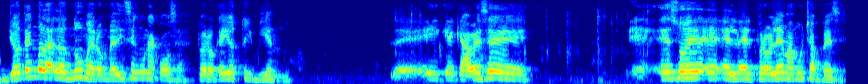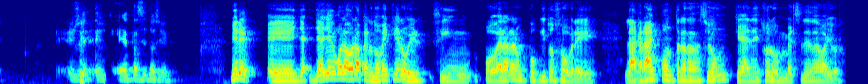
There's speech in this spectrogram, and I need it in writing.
yo tengo la- los números, me dicen una cosa, pero que yo estoy viendo. Eh, y que, que a veces eh, eso es el, el problema muchas veces en, Sí. en esta situación. Mire, eh, ya, ya llegó la hora, pero no me quiero ir sin poder hablar un poquito sobre la gran contratación que han hecho los Mets de Nueva York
